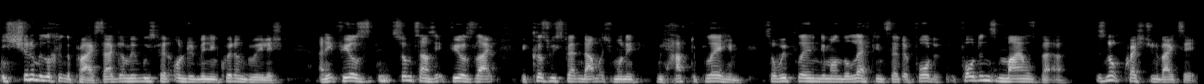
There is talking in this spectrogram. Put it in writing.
he shouldn't be looking at the price tag. I mean, we spent 100 million quid on Grealish, and it feels sometimes it feels like because we spent that much money, we have to play him. So we're playing him on the left instead of Foden. Foden's miles better. There's no question about it.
